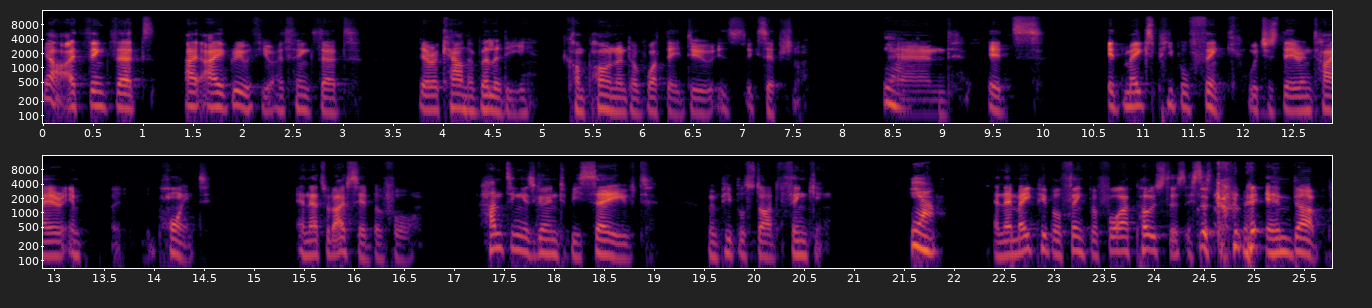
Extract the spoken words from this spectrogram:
yeah, I think that I, I agree with you. I think that their accountability component of what they do is exceptional. Yeah. And it's it makes people think, which is their entire imp- uh, point. And that's what I've said before. Hunting is going to be saved when people start thinking Yeah. and they make people think before I post this, is it going to end up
